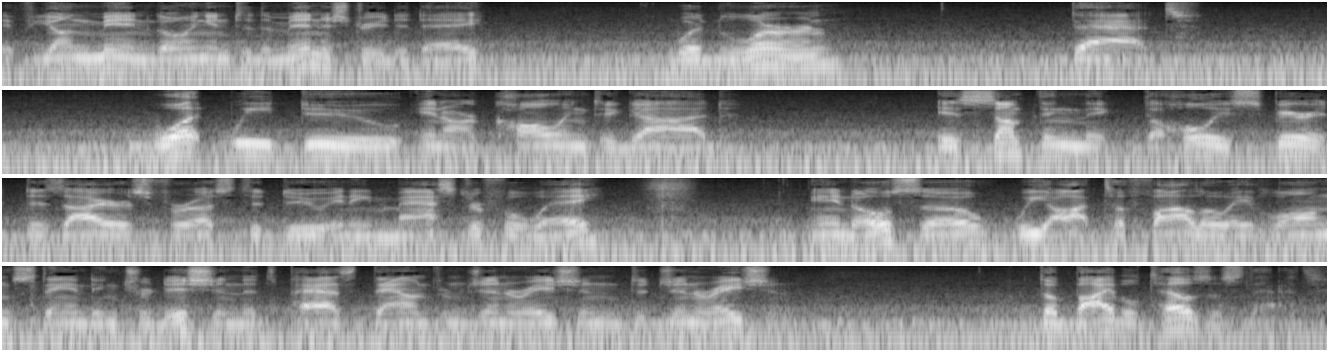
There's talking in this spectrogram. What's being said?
if young men going into the ministry today would learn that what we do in our calling to God is something that the Holy Spirit desires for us to do in a masterful way and also, we ought to follow a long standing tradition that's passed down from generation to generation. The Bible tells us that.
